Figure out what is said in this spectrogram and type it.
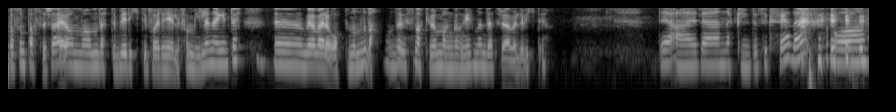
hva som passer seg, om, om dette blir riktig for hele familien, egentlig. Eh, ved å være åpen om det, da. Det snakker vi om mange ganger, men det tror jeg er veldig viktig. Det er eh, nøkkelen til suksess, det. Og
